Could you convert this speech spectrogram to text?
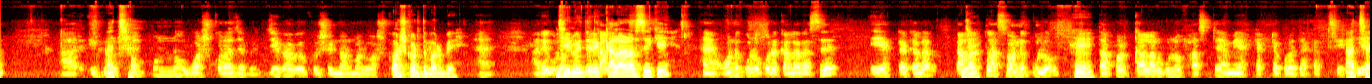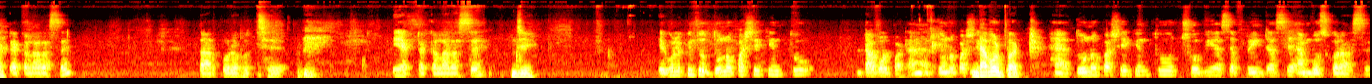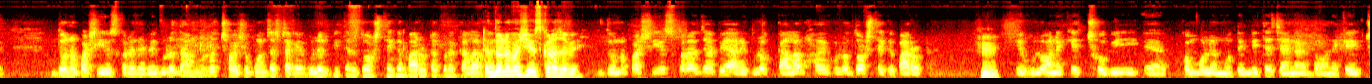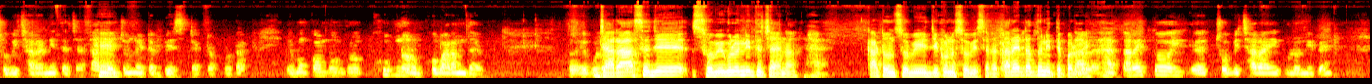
আর এগুলো আচ্ছা। সম্পূর্ণ ওয়াশ করা যাবে। যেভাবে খুশি নরমাল ওয়াশ ওয়াশ করতে পারবে। হ্যাঁ আর এগুলোর যের ভিতরে কালার আছে কি? হ্যাঁ অনেকগুলো করে কালার আছে। এই একটা কালার কালার তো আছে অনেকগুলো। হ্যাঁ। তারপর কালারগুলো ফার্স্টে আমি একটা একটা করে দেখাচ্ছি। এই আচ্ছা। একটা কালার আছে। তারপরে হচ্ছে এই একটা কালার আছে। জি। এগুলো কিন্তু দোনো পাশে কিন্তু ডাবল পার্ট হ্যাঁ? দোনো পাশে ডাবল পার্ট হ্যাঁ দোনো পাশে কিন্তু ছবি আছে প্রিন্ট আছে অ্যাম্বোস করা আছে। দোনো পাশে ইউজ করা যাবে। এগুলোর দাম হলো ছয়শো পঞ্চাশ টাকা। এগুলোর ভিতরে দশ থেকে বারোটা করে কালার দোনো পাশে ইউজ করা যাবে? দোনো পাশে ইউজ করা যাবে। আর এগুলো কালার হয় হলো দশ থেকে বারোটা। হুম। এগুলো অনেকে ছবি কম্বলের মধ্যে নিতে চায় না বা অনেকে ছবি ছাড়া নিতে চায় তাদের হ্যাঁ। জন্য এটা বেস্ট একটা প্রোডাক্ট এবং কম্বলগুলো খুব নরম খুব আরামদায়ক। তো যারা আছে যে ছবিগুলো নিতে চায় না হ্যাঁ। কার্টুন ছবি যে কোনো ছবি ছাড়া তারা এটা তো নিতে পারবে। হ্যাঁ তারাই তো ছবি ছাড়া এগুলো নিবে।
